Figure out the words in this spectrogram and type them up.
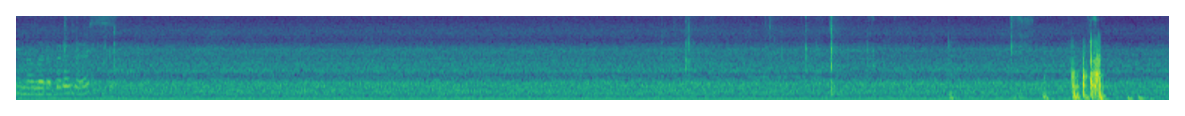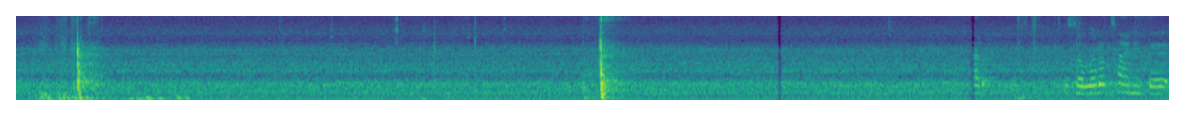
And a little bit of this. Just a little tiny bit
